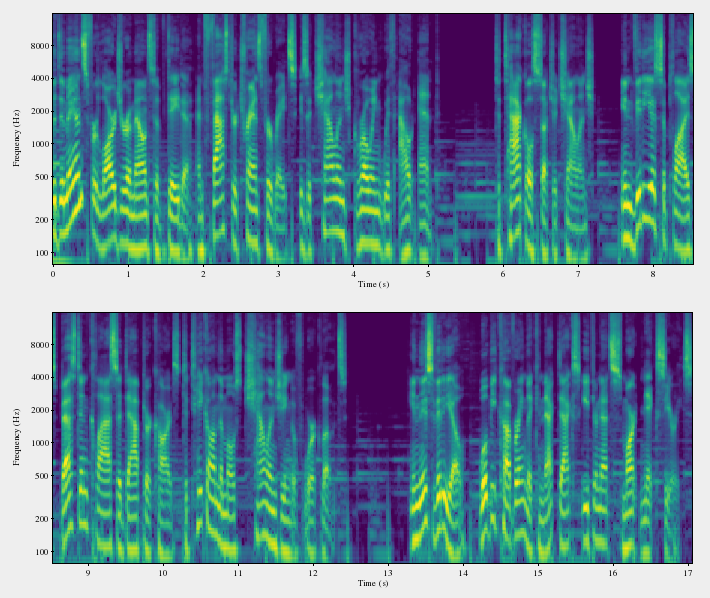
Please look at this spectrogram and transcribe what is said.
The demands for larger amounts of data and faster transfer rates is a challenge growing without end. To tackle such a challenge, NVIDIA supplies best-in-class adapter cards to take on the most challenging of workloads. In this video, we'll be covering the ConnectX Ethernet Smart NIC series.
